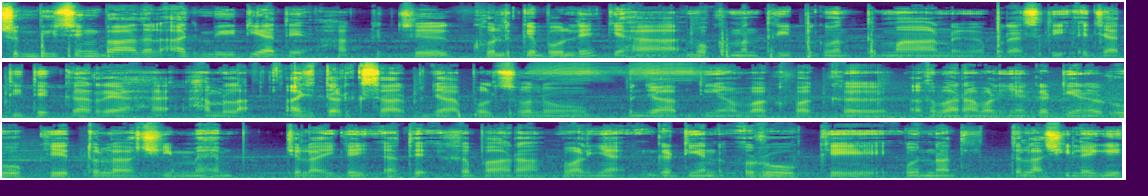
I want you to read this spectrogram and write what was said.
ਸੁਖਬੀਰ ਸਿੰਘ ਬਾਦਲ ਅੱਜ ਮੀਡੀਆ ਦੇ ਹੱਕ 'ਚ ਖੁੱਲ ਕੇ ਬੋਲੇ, ਕਿਹਾ ਮੁੱਖ ਮੰਤਰੀ ਭਗਵੰਤ ਮਾਨ ਪ੍ਰੈਸ ਦੀ ਆਜ਼ਾਦੀ ਤੇ ਕਰ ਰਿਹਾ ਹੈ ਹਮਲਾ। ਅੱਜ ਤੜਕਸਾਰ ਪੰਜਾਬ ਪੁਲਿਸ ਵੱਲੋਂ ਪੰਜਾਬ ਦੀਆਂ ਵੱਖ-ਵੱਖ ਅਖਬਾਰਾਂ ਵਾਲੀਆਂ ਗੱਡੀਆਂ ਨੂੰ ਰੋਕ ਕੇ ਤਲਾਸ਼ੀ ਮੁਹਿੰਮ ਚਲਾਈ ਗਈ ਅਤੇ ਅਖਬਾਰਾਂ ਵਾਲੀਆਂ ਗੱਡੀਆਂ ਨੂੰ ਰੋਕ ਕੇ ਉਹਨਾਂ ਦੀ ਤਲਾਸ਼ੀ ਲਈ ਗਈ,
